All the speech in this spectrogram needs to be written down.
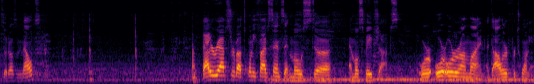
so it doesn't melt. Battery wraps are about 25 cents at most uh, at most vape shops, or or order online. A dollar for 20.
